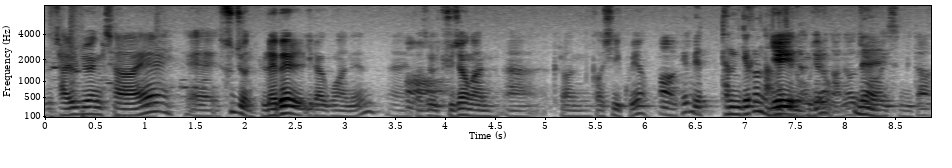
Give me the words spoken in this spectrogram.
그래서 자율주행차의 에, 수준, 레벨이라고 하는 에, 어. 것을 규정한 아, 그런 것이 있고요. 아, 그게 몇 단계로 예, 나눠지는군요. 단계로 나눠져 네. 있습니다.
